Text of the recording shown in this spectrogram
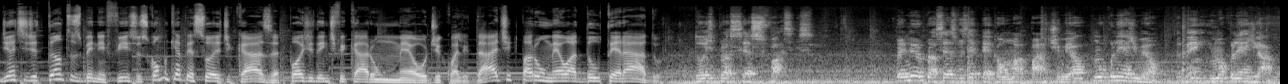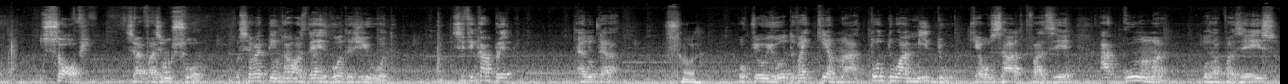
Diante de tantos benefícios, como que a pessoa de casa pode identificar um mel de qualidade para um mel adulterado? Dois processos fáceis. Primeiro processo é você pegar uma parte de mel, uma colher de mel, tá bem? E uma colher de água. Dissolve. Você vai fazer um soro você vai pingar umas 10 gotas de iodo. Se ficar preto, é adulterado. Porque o iodo vai queimar todo o amido que é usado para fazer a goma para fazer isso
